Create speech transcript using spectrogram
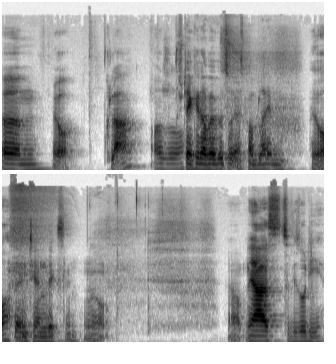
Ja, ähm, ja klar. Also, ich denke, dabei wird es auch erstmal bleiben. Ja. Der internen Wechseln. Ja. Ja, ja es ist sowieso die,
